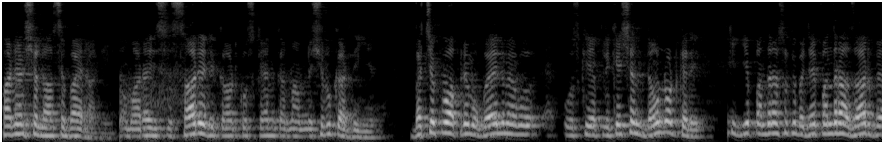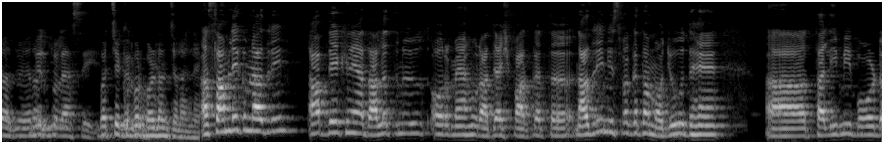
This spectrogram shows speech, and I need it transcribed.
फाइनेंशियल लॉ से बाहर आ गए। हमारा इस सारे रिकॉर्ड को स्कैन करना हमने शुरू कर दी है। बच्चे को अपने मोबाइल में वो उसकी एप्लीकेशन डाउनलोड करे कि ये पंद्रह सौ के बजाय पंद्रह हज़ार रुपया जो है ना बिल्कुल ऐसे ही बच्चे के ऊपर बर्डन चला जाए। अस्सलाम वालेकुम नाजरीन। आप देख रहे हैं अदालत न्यूज़ और मैं हूँ राजा शफाकत नाजरीन इस वक्त हम मौजूद हैं तालीमी बोर्ड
